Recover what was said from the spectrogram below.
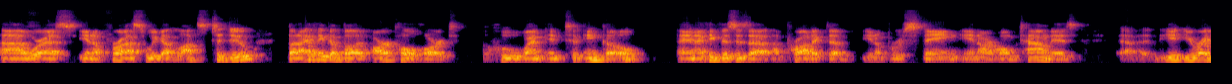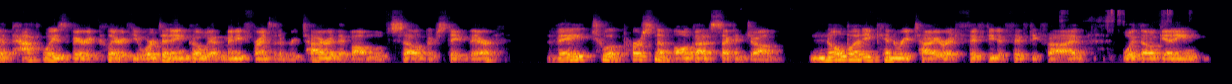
Uh, whereas, you know, for us, we got lots to do. But I think about our cohort who went into Inco and I think this is a, a product of you know Bruce staying in our hometown. Is uh, you're right. The pathway is very clear. If you worked at Inco, we have many friends that have retired. They've all moved south or stayed there. They, to a person, have all got a second job. Nobody can retire at 50 to 55 without getting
